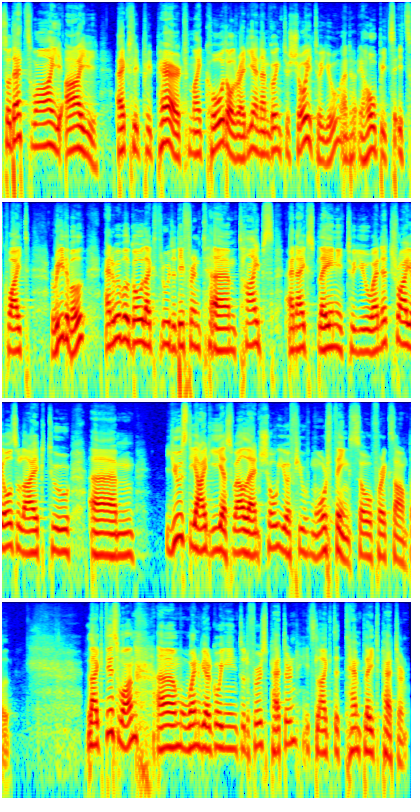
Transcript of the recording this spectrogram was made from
So that's why I actually prepared my code already and I'm going to show it to you and I hope it's, it's quite readable. And we will go like through the different um, types and I explain it to you and I try also like to um, use the IDE as well and show you a few more things. So for example, like this one, um, when we are going into the first pattern, it's like the template pattern.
